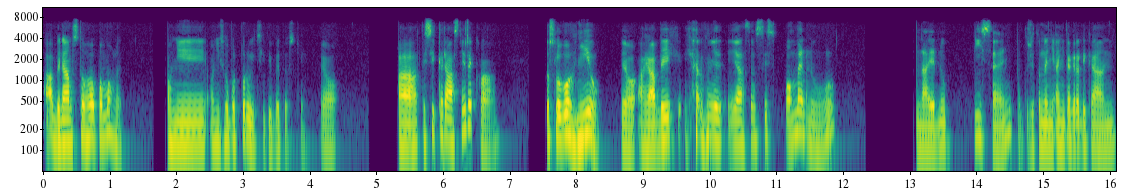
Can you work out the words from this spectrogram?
a aby nám z toho pomohli. Oni, oni jsou podporující ty bytosti. Jo. A ty si krásně řekla to slovo hniju. Jo, a já bych, já, já jsem si vzpomenul na jednu píseň, protože to není ani tak radikální.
